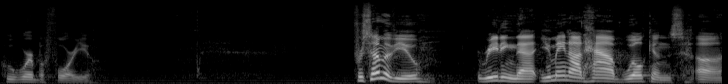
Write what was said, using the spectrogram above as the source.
who were before you. For some of you, reading that, you may not have Wilkins' uh,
